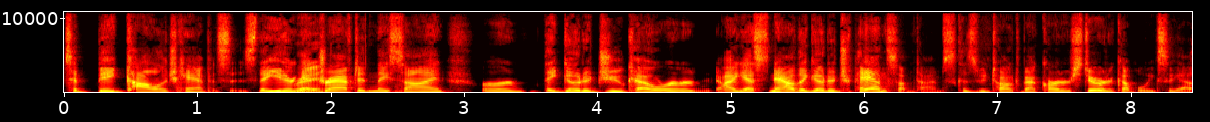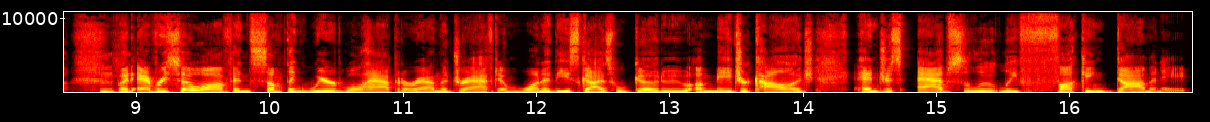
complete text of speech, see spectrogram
to big college campuses. They either right. get drafted and they sign, or they go to JUCO, or I guess now they go to Japan sometimes because we talked about Carter Stewart a couple weeks ago. Mm-hmm. But every so often, something weird will happen around the draft, and one of these guys will go to a major college and just absolutely fucking dominate.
